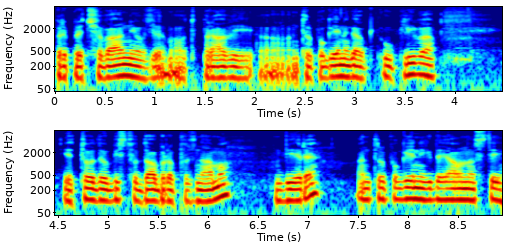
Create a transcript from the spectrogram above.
preprečevanju oziroma odpravi uh, antropogenega vpliva je to, da v bistvu dobro poznamo vire antropogenih dejavnosti,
